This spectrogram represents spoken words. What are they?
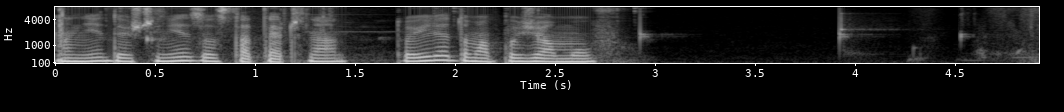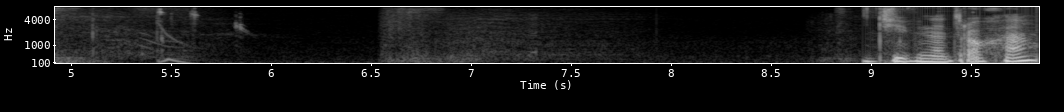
A nie, to jeszcze nie jest ostateczna. To ile to ma poziomów? Dziwne trochę.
